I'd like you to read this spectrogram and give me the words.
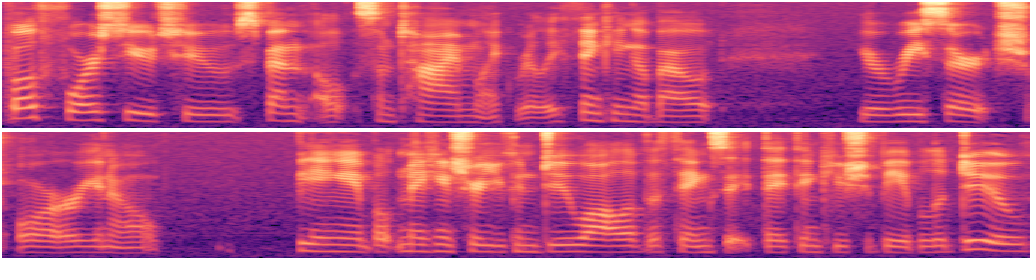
both force you to spend some time, like, really thinking about your research or, you know, being able making sure you can do all of the things that they think you should be able to do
